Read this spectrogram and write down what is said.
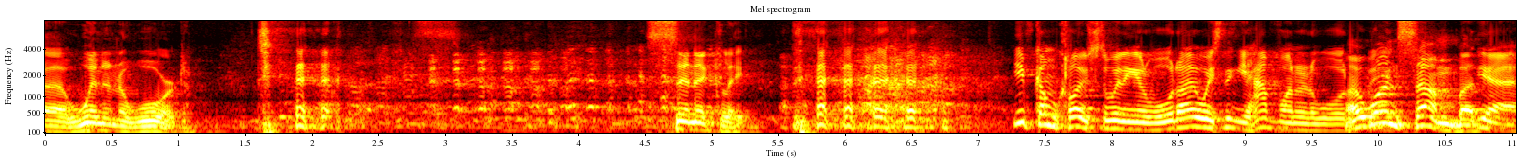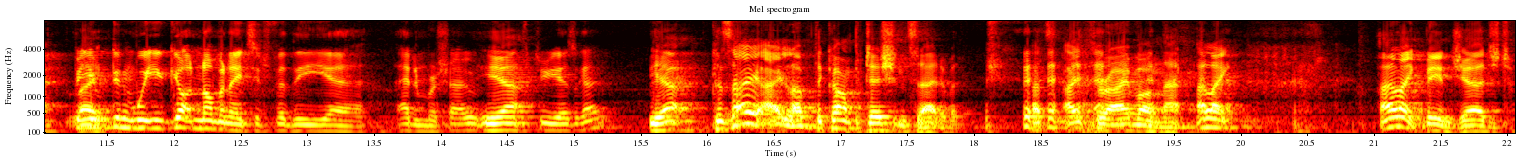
uh, win an award. Cynically. You've come close to winning an award. I always think you have won an award. I won you- some, but. Yeah, but like- you didn't. Well, you got nominated for the uh, Edinburgh show. Yeah. A few years ago. Yeah, because I, I love the competition side of it. That's, I thrive on that. I like I like being judged.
